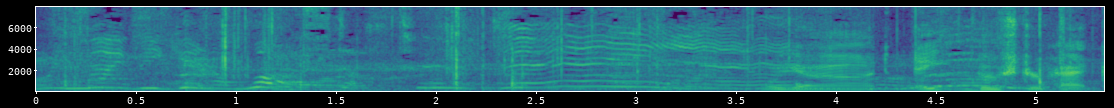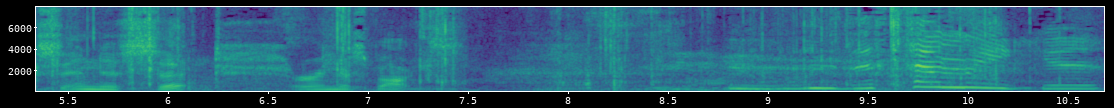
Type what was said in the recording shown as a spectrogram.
We might be getting lost today. We got eight booster packs in this set, or in this box. Mm, this time we get.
